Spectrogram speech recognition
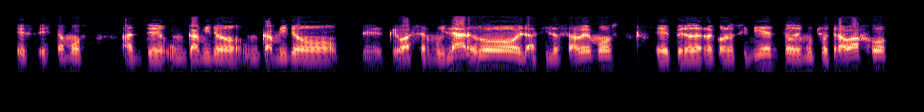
es, estamos ante un camino, un camino que va a ser muy largo, así lo sabemos, pero de reconocimiento, de mucho trabajo,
